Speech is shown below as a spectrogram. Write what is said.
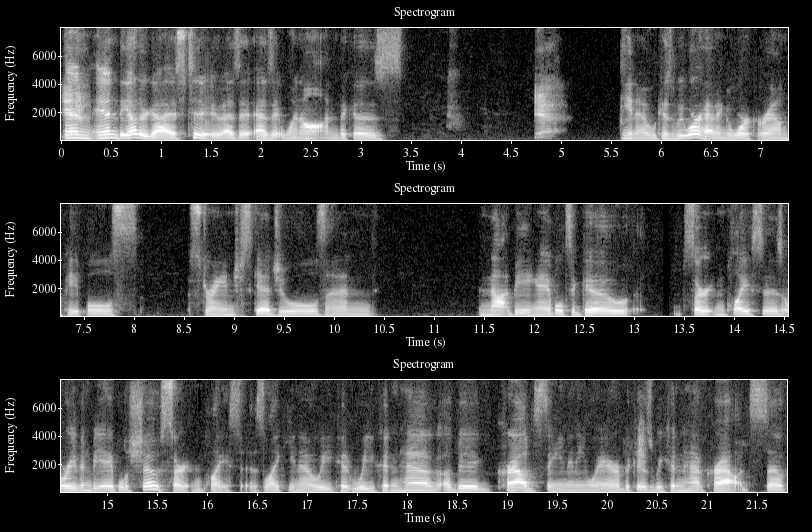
yeah and and the other guys too as it as it went on because you know because we were having to work around people's strange schedules and not being able to go certain places or even be able to show certain places. Like you know we could we couldn't have a big crowd scene anywhere because we couldn't have crowds. So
